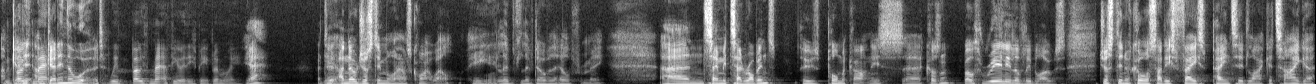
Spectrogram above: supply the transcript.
I'm both getting, I'm met. getting the word. We've both met a few of these people, haven't we? Yeah, I do. I know Justin Moorhouse quite well. He lived lived over the hill from me, and same with Ted Robbins, who's Paul McCartney's uh, cousin. Both really lovely blokes. Justin, of course, had his face painted like a tiger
